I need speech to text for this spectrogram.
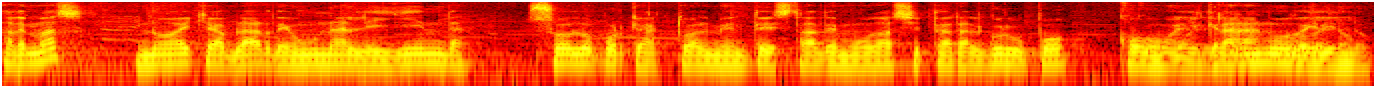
Además, no hay que hablar de una leyenda, solo porque actualmente está de moda citar al grupo como, el gran modelo.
